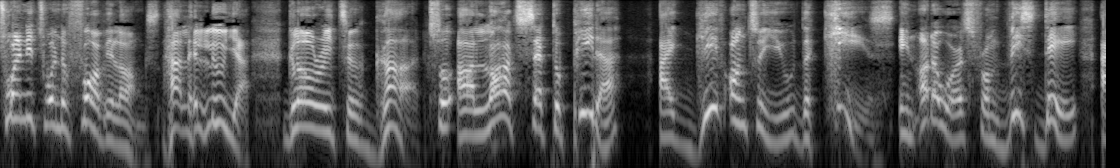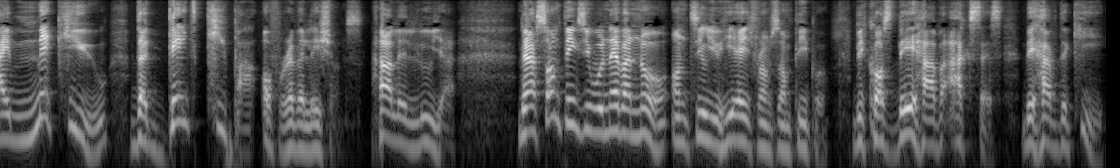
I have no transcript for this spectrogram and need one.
2024 belongs. Hallelujah. Glory to God. So our Lord said to Peter, I give unto you the keys. In other words, from this day, I make you the gatekeeper of revelations. Hallelujah. There are some things you will never know until you hear it from some people because they have access. They have the key.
